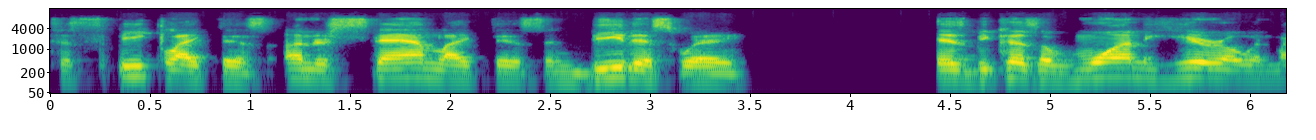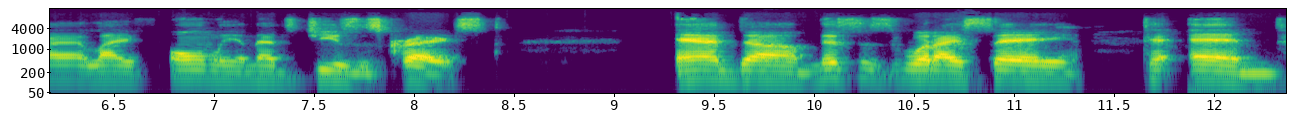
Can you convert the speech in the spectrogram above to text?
to speak like this, understand like this, and be this way is because of one hero in my life only, and that's Jesus Christ. And um, this is what I say to end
